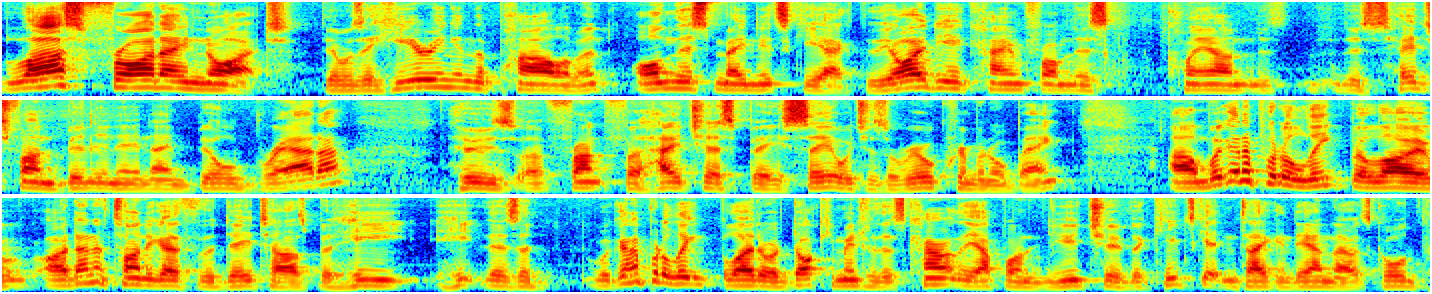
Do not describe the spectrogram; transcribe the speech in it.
last Friday night, there was a hearing in the Parliament on this Magnitsky Act. The idea came from this clown, this, this hedge fund billionaire named Bill Browder who's a front for HSBC, which is a real criminal bank. Um, we're going to put a link below. I don't have time to go through the details, but he, he, there's a. We're going to put a link below to a documentary that's currently up on YouTube that keeps getting taken down. Though it's called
